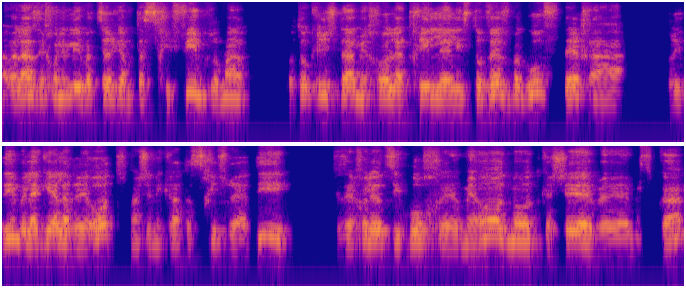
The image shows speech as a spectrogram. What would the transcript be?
אבל אז יכולים להיווצר גם תסחיפים, כלומר, אותו קריש דם יכול להתחיל להסתובב בגוף דרך הוורידים ולהגיע לריאות, מה שנקרא תסחיף ריאתי, שזה יכול להיות סיבוך מאוד מאוד קשה ומסוכן,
